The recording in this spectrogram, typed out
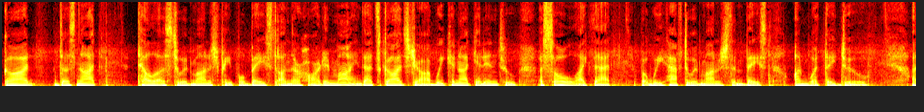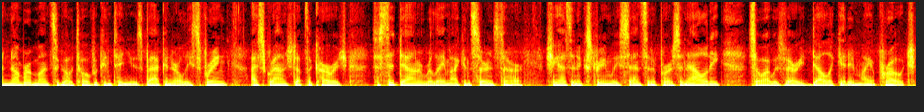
God does not tell us to admonish people based on their heart and mind. That's God's job. We cannot get into a soul like that, but we have to admonish them based on what they do. A number of months ago, Tova continues, back in early spring, I scrounged up the courage to sit down and relay my concerns to her. She has an extremely sensitive personality, so I was very delicate in my approach.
